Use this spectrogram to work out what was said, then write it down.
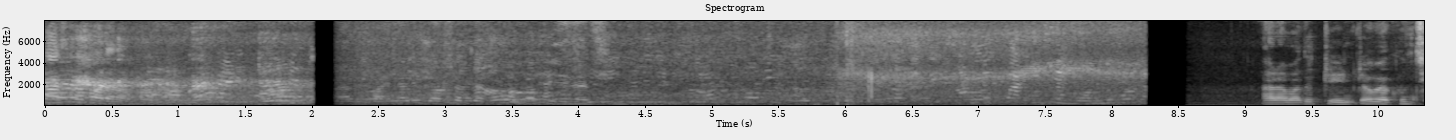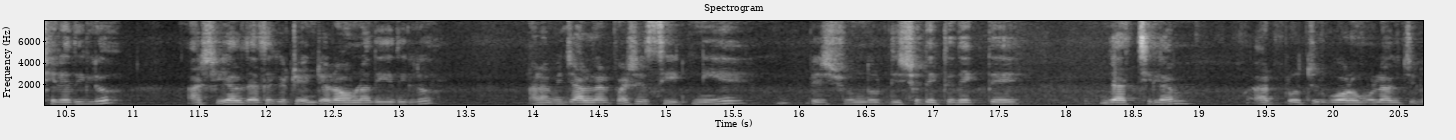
কাস্তাপাড়া। ফিরে আর আমাদের ট্রেনটাও এখন ছেড়ে দিল। আর শিয়ালদা থেকে ট্রেনটা রওনা দিয়ে দিল। আর আমি জানলার পাশে সিট নিয়ে বেশ সুন্দর দৃশ্য দেখতে দেখতে যাচ্ছিলাম। আর প্রচুর গরমও লাগছিল,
